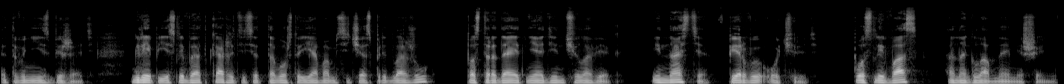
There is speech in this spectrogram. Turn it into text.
этого не избежать. Глеб, если вы откажетесь от того, что я вам сейчас предложу, пострадает не один человек. И Настя в первую очередь. После вас она главная мишень.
